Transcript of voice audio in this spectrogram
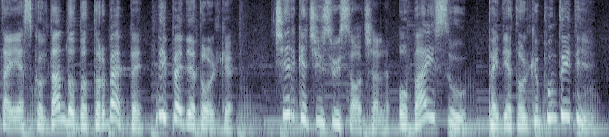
Stai ascoltando Dottor Beppe di Pediatalk. Cercaci sui social o vai su pediatalk.it.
